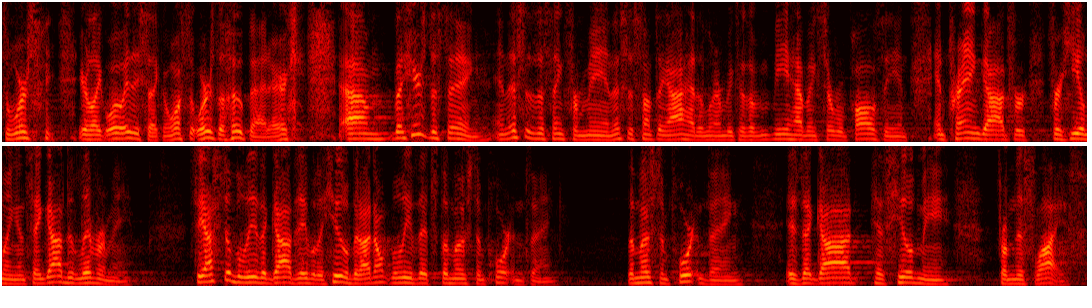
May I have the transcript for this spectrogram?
so where's you're like, well, wait a second. What's the, where's the hope at, Eric? Um, but here's the thing, and this is the thing for me, and this is something I had to learn because of me having cerebral palsy and, and praying God for, for healing and saying, God, deliver me. See, I still believe that God's able to heal, but I don't believe that's the most important thing. The most important thing is that God has healed me from this life.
